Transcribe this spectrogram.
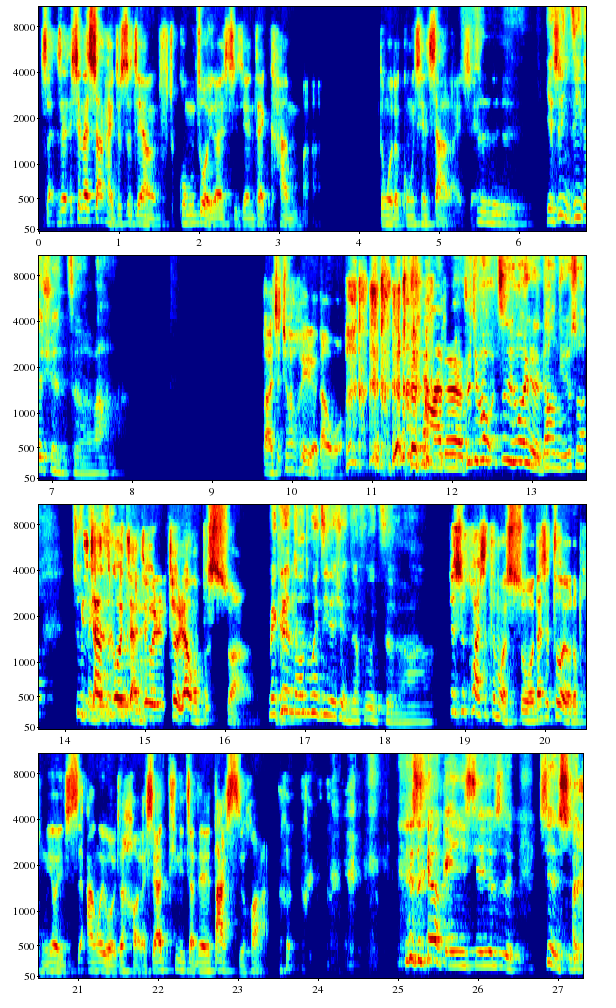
在在现在上海就是这样，工作一段时间再看吧，等我的工签下来这样。是，也是你自己的选择啦。啊，这句话会惹到我。假的，这句话这句话会惹到你，就说。就你这样子跟我讲，就就让我不爽。每个人都要为自己的选择负责啊。就是话是这么说，但是作为我的朋友，你是安慰我就好了，谁要听你讲这些大实话？就是要给你一些就是现实的果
